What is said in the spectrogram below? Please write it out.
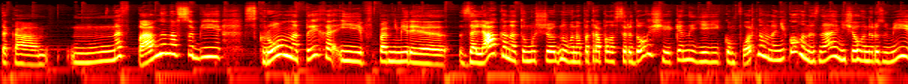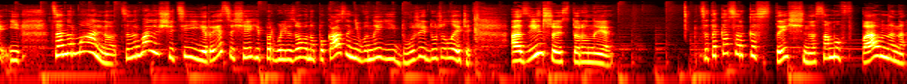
така невпевнена в собі, скромна, тиха і в певній мірі залякана, тому що ну, вона потрапила в середовище, яке не є їй комфортним, вона нікого не знає, нічого не розуміє. І це нормально. Це нормально, що ці її риси ще гіперболізовано показані, вони їй дуже і дуже личать. А з іншої сторони, це така саркастична, самовпевнена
